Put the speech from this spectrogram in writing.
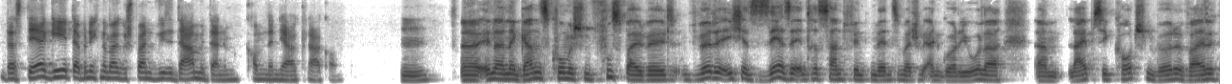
dass der geht, da bin ich nochmal gespannt, wie sie damit dann im kommenden Jahr klarkommen. Mhm. In einer ganz komischen Fußballwelt würde ich es sehr, sehr interessant finden, wenn zum Beispiel ein Guardiola ähm, Leipzig coachen würde, weil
